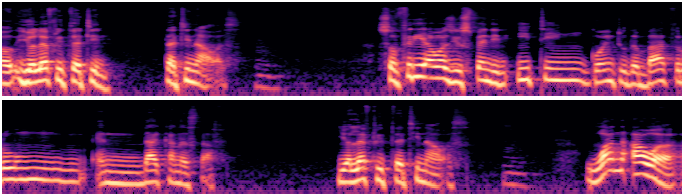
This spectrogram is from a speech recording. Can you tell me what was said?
Oh, you're left with 13. 13 hours. So, three hours you spend in eating, going to the bathroom, and that kind of stuff. You're left with 13 hours. One hour,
